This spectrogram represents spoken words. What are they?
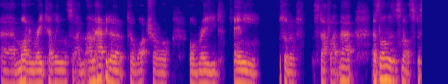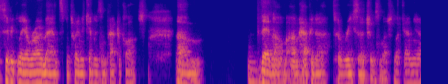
uh, modern retellings. I'm I'm happy to to watch or or read any sort of stuff like that, as long as it's not specifically a romance between Achilles and Patroclus. Um, then I'm, I'm happy to to research as much as I can. Yeah.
